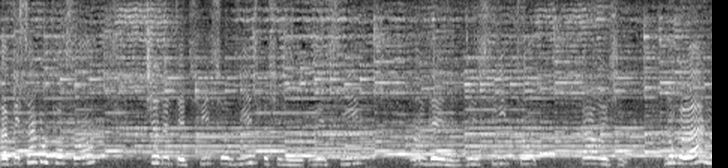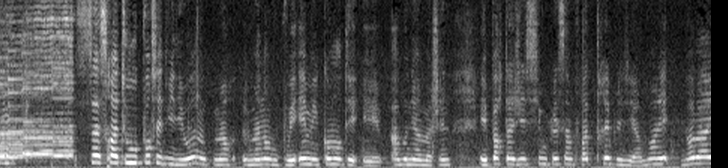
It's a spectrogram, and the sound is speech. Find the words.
A fait 50%. Tir de tête 8 sur 10, précision réussi. Indemne réussi, temps alors réussi. Donc voilà, donc ça sera tout pour cette vidéo. Donc maintenant vous pouvez aimer, commenter et abonner à ma chaîne. Et partager s'il vous plaît, ça me fera très plaisir. Bon allez, bye bye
